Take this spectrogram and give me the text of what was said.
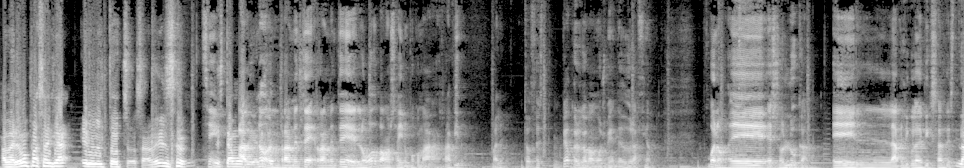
A ver, hemos pasado ya el tocho, ¿sabes? Sí. Está muy Ah, bien. No, realmente, realmente luego vamos a ir un poco más rápido, ¿vale? Entonces, yo creo que vamos bien de duración. Bueno, eh, eso, Luca. la película de Pixar de este La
